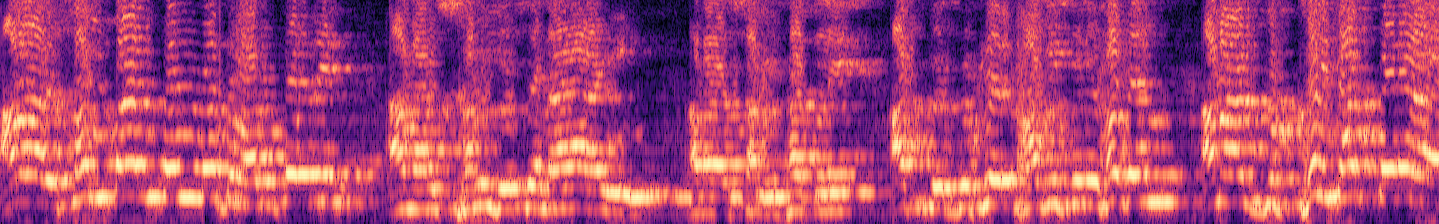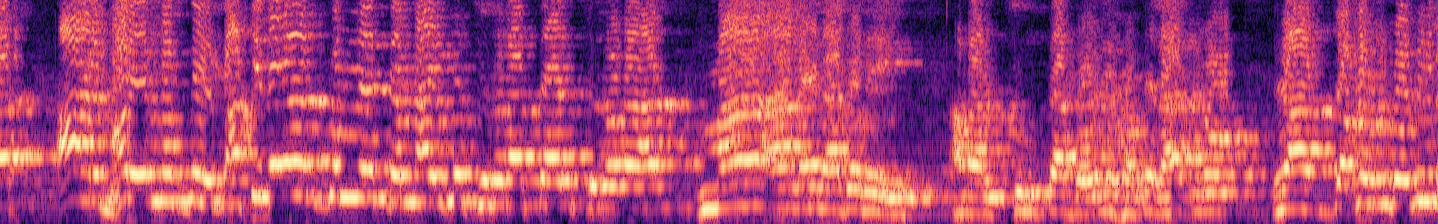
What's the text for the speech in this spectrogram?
আমার সন্তান জন্ম গ্রহণ করবে, আমার স্বামী বেঁচে নাই। আমার স্বামী থাকলে আজকে দুঃখের ভাগী তিনি হবেন, আমার দুঃখই থাকবে না। আর ঘরের মধ্যে বাতি দেওয়ার জন্য একটা নাইট ছিল না, তেল ছিল না। মা আনে না বলে আমার চিন্তা বড় হতে লাগল। রাত যখন গভীর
